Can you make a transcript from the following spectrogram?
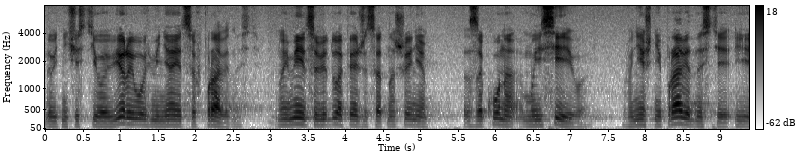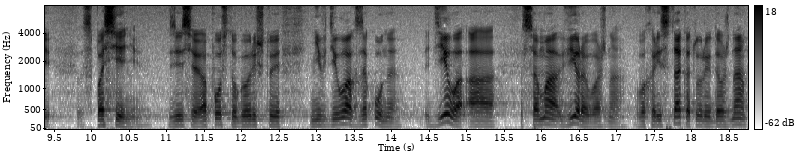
да ведь нечестиво вера его вменяется в праведность. Но имеется в виду, опять же, соотношение закона Моисеева, внешней праведности и спасения. Здесь апостол говорит, что не в делах закона дело, а сама вера важна во Христа, которая должна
